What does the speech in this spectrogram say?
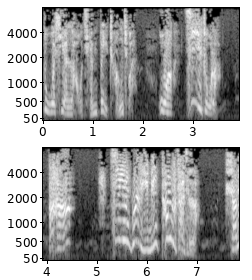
多谢老前辈成全，我记住了。啊啊！机灵鬼李明腾就站起来了。什么？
